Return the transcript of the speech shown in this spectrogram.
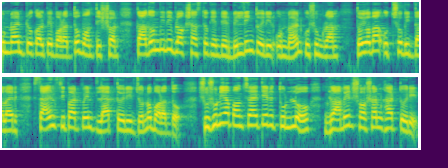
উন্নয়ন প্রকল্পে বরাদ্দ মন্তেশ্বর কাদম্বিনী ব্লক স্বাস্থ্য কেন্দ্রের বিল্ডিং তৈরির উন্নয়ন, কুসুমগ্রাম, তৈয়বা উচ্চ বিদ্যালয়ের সায়েন্স ডিপার্টমেন্ট ল্যাব তৈরির জন্য বরাদ্দ। শুশুনিয়া পঞ্চায়েতের তুল্য গ্রামের শ্মশানঘাট তৈরির।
